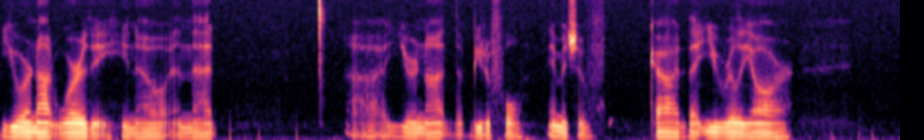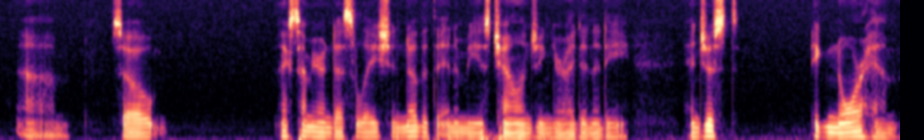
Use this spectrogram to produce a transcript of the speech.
you are not worthy, you know, and that uh, you're not the beautiful image of God that you really are. Um, so, next time you're in desolation, know that the enemy is challenging your identity and just ignore him.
